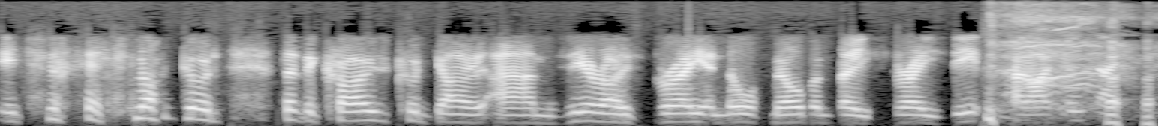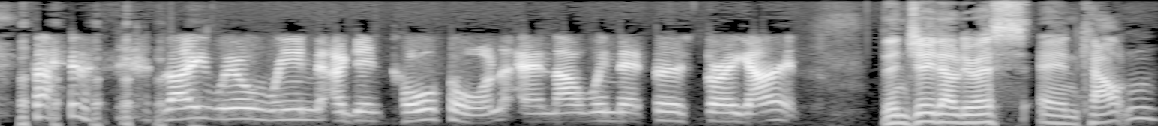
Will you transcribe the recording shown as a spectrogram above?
it's it's not good that the Crows could go um, zero three and North Melbourne be three zip, but I think they, they, they will win against Hawthorn and they'll win their first three games. Then GWS and Carlton.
